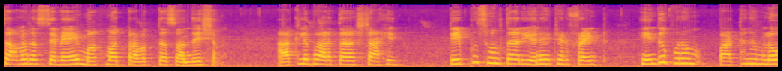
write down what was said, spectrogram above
సామరస్యమే మహమ్మద్ ప్రవక్త సందేశం. అఖిల భారత షాహిద్ టిప్పు సుల్తాన్ యునైటెడ్ ఫ్రంట్ హిందూపురం పట్టణంలో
